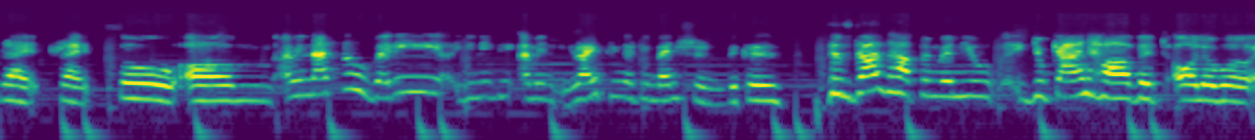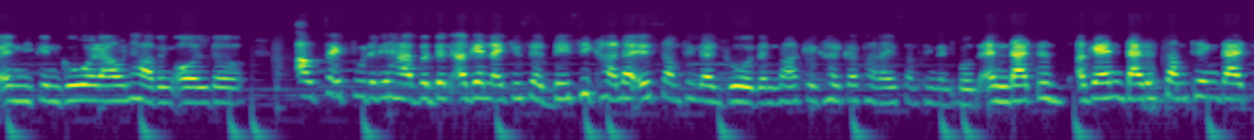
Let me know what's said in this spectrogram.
Right, right. So, um, I mean, that's a very unique thing. I mean, right thing that you mentioned because this does happen when you you can have it all over and you can go around having all the outside food that you have. But then again, like you said, desi khana is something that goes, and maa ke ghar ka khana is something that goes, and that is again that is something that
